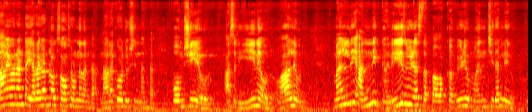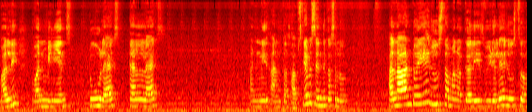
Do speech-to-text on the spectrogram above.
ఆమె ఎవరంట? ఎర్రగడ్డలో ఒక సంవత్సరం ఉన్నదంట. నరకో చూసిందంట. వంశీ ఎవరు అసలు ఈయనెవరు? వాళ్ళెవరు? మళ్ళీ అన్ని గలీజ్ వీడియోస్ తప్ప ఒక్క వీడియో మంచిదని లేదు. మళ్ళీ one millions two lakhs ten lakhs. అన్ని అంత సబ్స్క్రైబర్స్ ఎందుకు అసలు? అలాంటివే చూస్తాం మనం గలీజ్ వీడియోలే చూస్తాం.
